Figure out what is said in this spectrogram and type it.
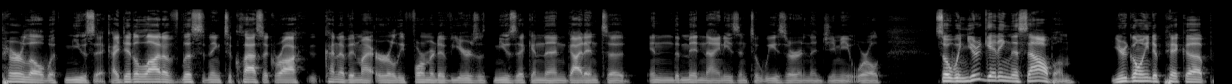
parallel with music. I did a lot of listening to classic rock kind of in my early formative years with music and then got into in the mid 90s into Weezer and then Jimmy Eat World. So when you're getting this album, you're going to pick up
